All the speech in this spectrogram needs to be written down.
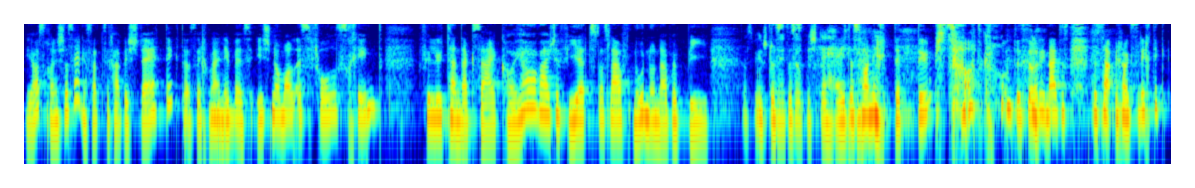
ja, das kann ich schon sagen. Es hat sich auch bestätigt. Also ich meine, mhm. eben, es ist noch mal ein volles Kind. Viele Leute haben auch gesagt, ja, weisst du, Vierz, das läuft nur noch nebenbei. Das wirst das, du nicht das, so bestätigen. Hey, das habe ich den dümmsten Satz gefunden. Sorry, nein, das, das hat mich auch richtig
